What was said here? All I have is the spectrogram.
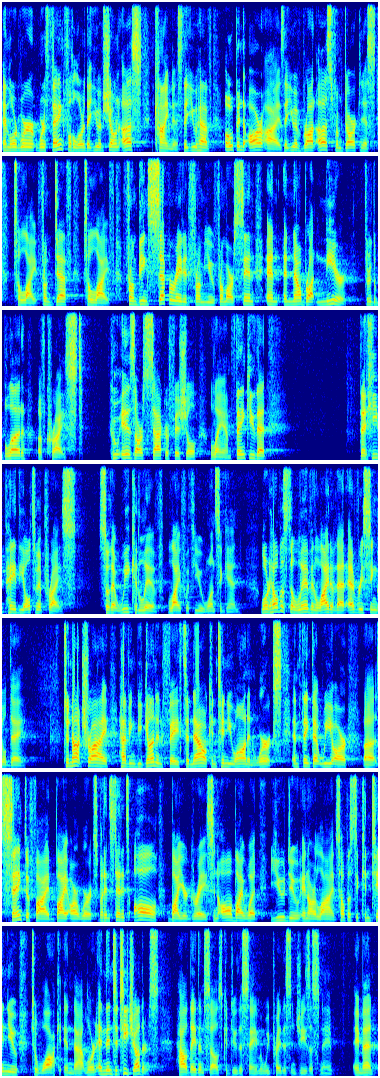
And Lord, we're, we're thankful, Lord, that you have shown us kindness, that you have opened our eyes, that you have brought us from darkness to light, from death to life, from being separated from you, from our sin, and, and now brought near through the blood of Christ, who is our sacrificial lamb. Thank you that, that he paid the ultimate price so that we could live life with you once again. Lord, help us to live in light of that every single day. To not try, having begun in faith, to now continue on in works and think that we are uh, sanctified by our works, but instead it's all by your grace and all by what you do in our lives. Help us to continue to walk in that, Lord, and then to teach others how they themselves could do the same. And we pray this in Jesus' name. Amen.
